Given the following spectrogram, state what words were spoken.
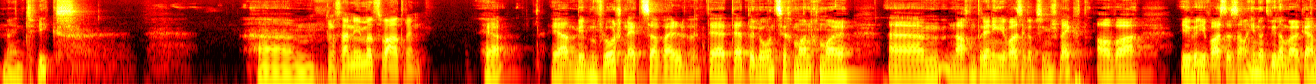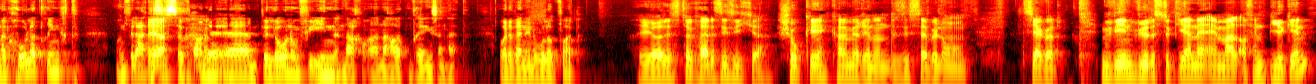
Mein Twix? Ähm, da sind immer zwei drin. Ja, ja, mit dem Flo Schnetzer, weil der, der belohnt sich manchmal ähm, nach dem Training. Ich weiß nicht, ob es ihm schmeckt, aber ich, ich weiß, dass er hin und wieder mal gerne Cola trinkt. Und vielleicht ja. ist es sogar eine äh, Belohnung für ihn nach einer harten Trainingseinheit. Oder wenn er in Urlaub fährt. Ja, das ist da gerade sicher. Schoki kann ich mich erinnern, das ist sehr Belohnung. Sehr gut. Mit wem würdest du gerne einmal auf ein Bier gehen?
